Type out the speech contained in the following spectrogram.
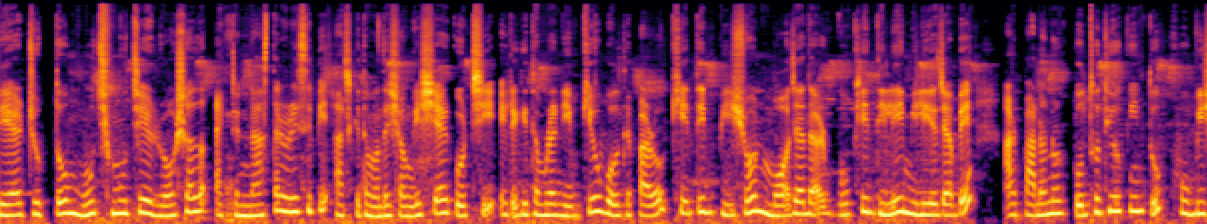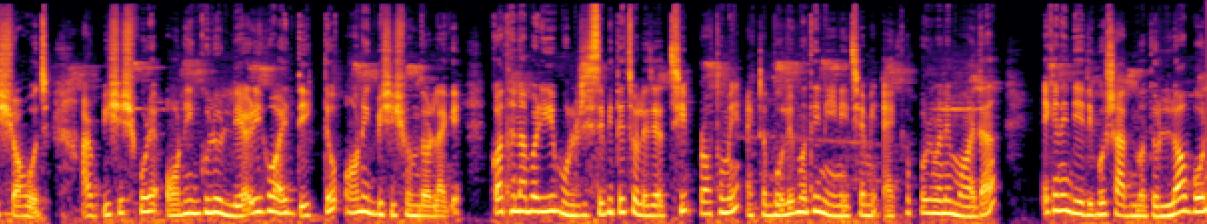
লেয়ারযুক্ত, মুচমুচে, রসালো একটা নাস্তার রেসিপি আজকে তোমাদের সঙ্গে শেয়ার করছি। এটা কি তোমরা নিমকেও বলতে পারো? খেতে ভীষণ মজাদার, মুখে দিলেই মিলিয়ে যাবে আর বানানোর পদ্ধতিও কিন্তু খুবই সহজ। আর বিশেষ করে অনেকগুলো লেয়ারই হয়, দেখতেও অনেক বেশি সুন্দর লাগে। কথা না বাড়িয়ে মূল রেসিপিতে চলে যাচ্ছি। প্রথমে একটা বোলের মধ্যে নিয়ে নিচ্ছি আমি এক কাপ পরিমাণে ময়দা। এখানে দিয়ে দিব স্বাদ মতো লবণ।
